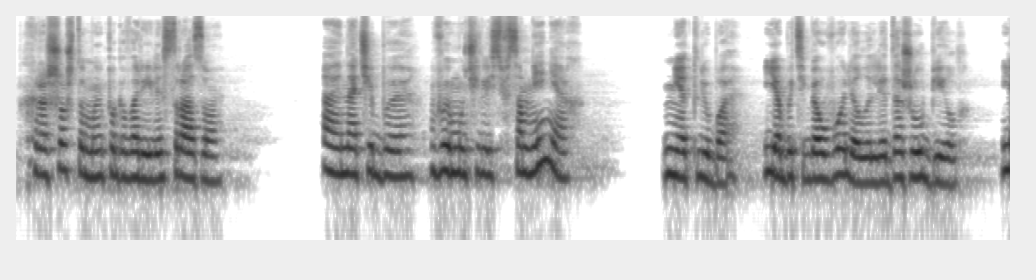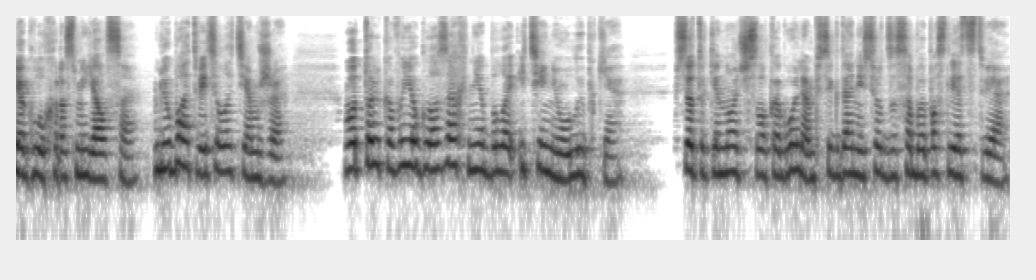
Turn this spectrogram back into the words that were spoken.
Хорошо, что мы поговорили сразу. А иначе бы вы мучились в сомнениях? Нет, Люба, я бы тебя уволил или даже убил. Я глухо рассмеялся. Люба ответила тем же. Вот только в ее глазах не было и тени улыбки. Все-таки ночь с алкоголем всегда несет за собой последствия.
